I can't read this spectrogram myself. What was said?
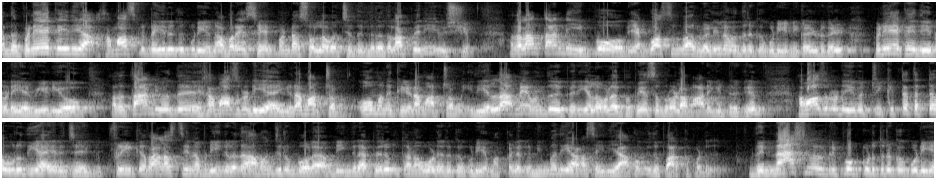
அந்த பிணைய கைதியாக ஹமாஸ் கிட்ட இருக்கக்கூடிய நபரே ஸ்டேட்மெண்ட்டாக சொல்ல வச்சதுங்கிறதெல்லாம் பெரிய விஷயம். அதெல்லாம் தாண்டி இப்போது யக்வா சில்வார் வெளியில் வந்திருக்கக்கூடிய நிகழ்வுகள் பிணைய கைதியினுடைய வீடியோ அதை தாண்டி வந்து ஹமாஸினுடைய இடமாற்றம் ஓமனுக்கு இடமாற்றம் இது எல்லாமே வந்து பெரிய லெவலில் இப்போ பேசு பொருளாக மாறிக்கிட்டு இருக்கு. ஹமாஸினுடைய வெற்றி கிட்டத்தட்ட உறுதியாயிருச்சு. ஃப்ரீ பாலஸ்தீன் அப்படிங்கிறது அமைஞ்சிரும் போல அப்படிங்கிற பெரும் கனவோடு இருக்கக்கூடிய மக்களுக்கு நிம்மதியான செய்தியாகவும் இது பார்க்கப்படுது. தி நேஷனல் ரிப்போர்ட் கொடுத்துருக்கக்கூடிய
